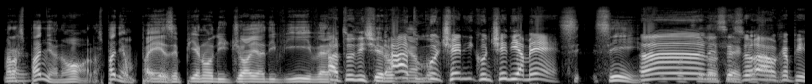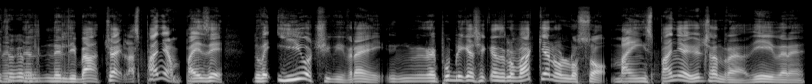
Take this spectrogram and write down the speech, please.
ma la eh. Spagna no, la Spagna è un paese pieno di gioia di vivere. Ah, tu dici, ah, tu concedi, concedi, a me. Sì, sì ah, nel senso, ah, ho capito. Nel, nel, nel dibattito, cioè la Spagna è un paese dove io ci vivrei. In Repubblica Ceca e Slovacchia non lo so, ma in Spagna io ci andrei a vivere.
